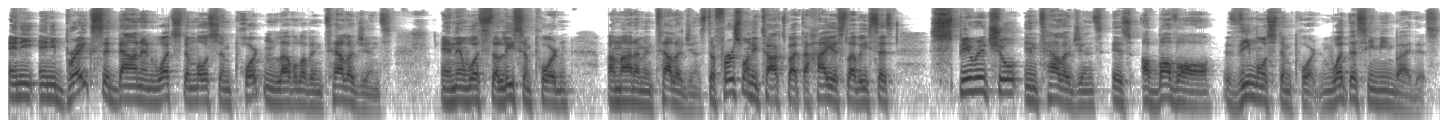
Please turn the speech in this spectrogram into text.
and, he, and he breaks it down in what's the most important level of intelligence, and then what's the least important amount of intelligence. The first one he talks about the highest level. He says spiritual intelligence is above all the most important. What does he mean by this?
